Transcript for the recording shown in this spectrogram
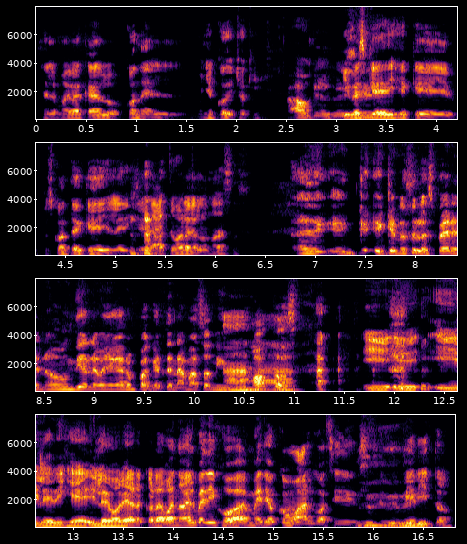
Se le mueve acá lo- con el muñeco de Chucky. Ah, ok, ok. Y ves sí. que dije que, pues conté que le dije, ah, te voy a regalar uno de esos. Eh, que, no se lo espere, ¿no? Un día le va a llegar un paquete en Amazon y Ajá. mocos. Y, y, y le dije, y le volví a recordar. Bueno, él me dijo, ah, me dio como algo así, Sí, sí, sí. miedito.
